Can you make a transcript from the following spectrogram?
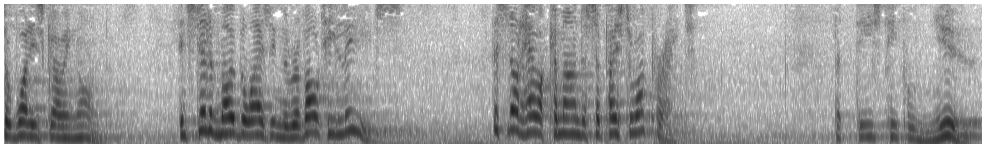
to what is going on. Instead of mobilizing the revolt, he leaves. That's not how a commander's supposed to operate. But these people knew,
